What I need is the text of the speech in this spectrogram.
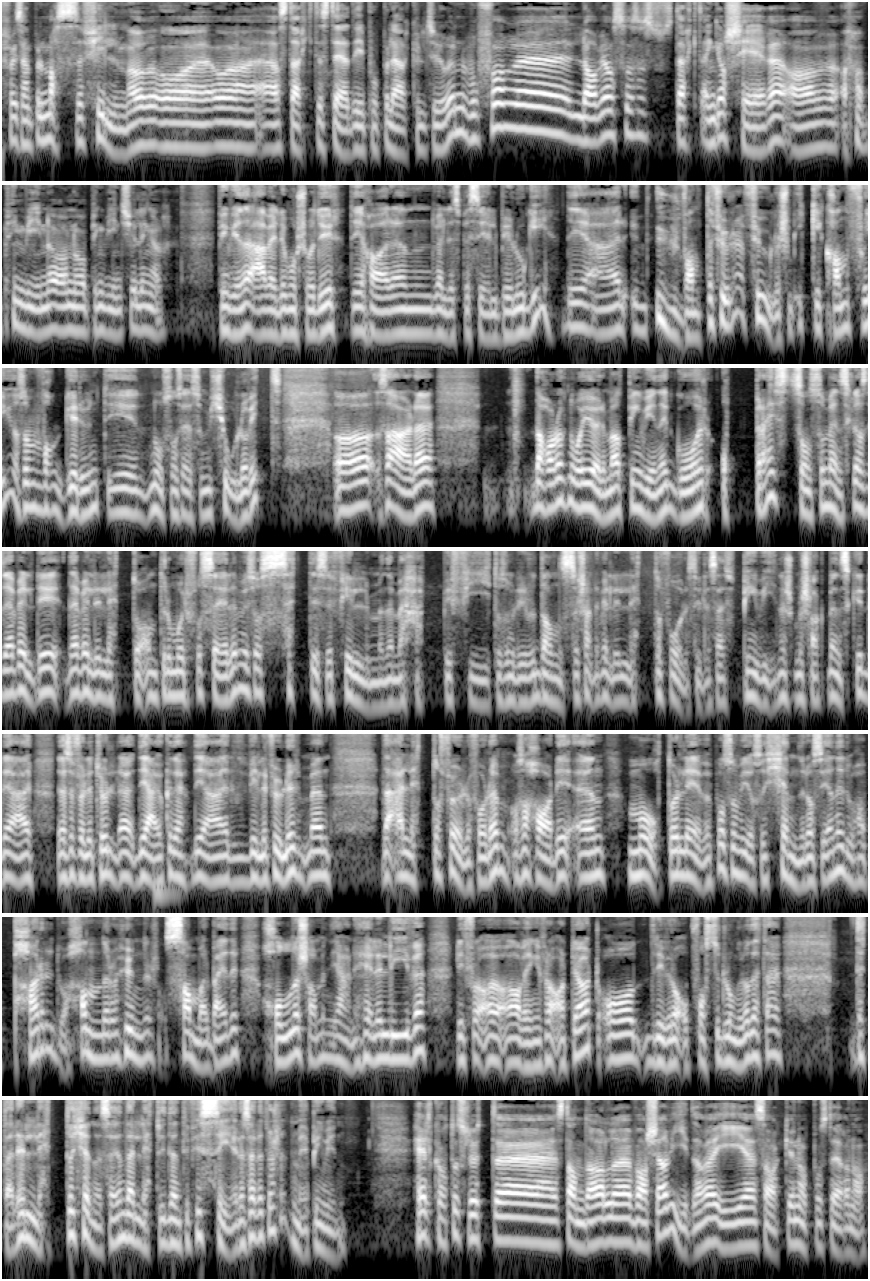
f.eks. masse filmer og, og er sterkt til stede i populærkulturen. Hvorfor eh, lar vi oss så sterkt engasjere av, av pingviner og nå pingvinkyllinger? Pingviner er veldig morsomme dyr. De har en veldig spesiell biologi. De er uvante fugler. Fugler som ikke kan fly, og som vagger rundt i noe som ser ut som kjole og hvitt. Og så er det Det har nok noe å gjøre med at pingviner går oppreist, sånn som mennesker. Altså, det, er veldig, det er veldig lett å antromorfosere dem. Hvis du har sett disse filmene med Happy Feet og som driver og danser, så er det veldig lett å forestille seg pingviner som en slags mennesker. Det er, det er selvfølgelig tull. De er jo ikke det. De er ville fugler. Men det er lett å føle for dem. Og så har de en måte å leve på som vi også kjenner oss igjen i. Du har par, du har hanner og hunder som samarbeider, holder sammen gjerne hele livet, litt for, avhengig fra art til art, og driver og oppfostrer unger. Og dette er, dette er det lett å kjenne seg igjen. Det er lett å identifisere seg rett og slett med pingvinen. Helt kort til slutt, eh, Standal. eh, Hva skjer videre i eh, saken oppe hos dere nå?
